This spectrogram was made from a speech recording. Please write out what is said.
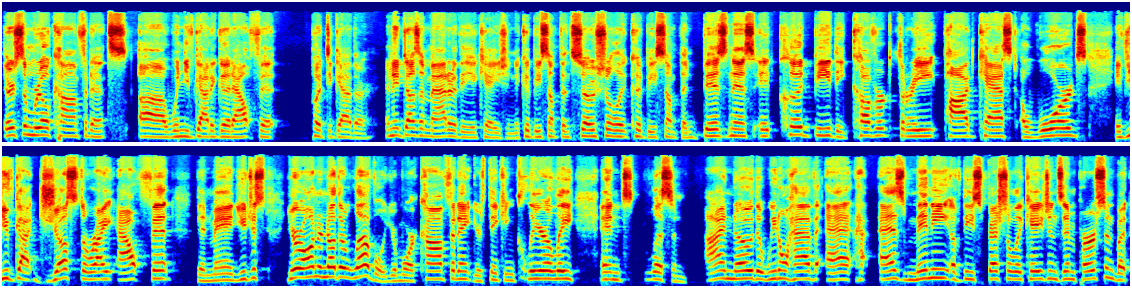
there's some real confidence uh, when you've got a good outfit put together. And it doesn't matter the occasion. It could be something social, it could be something business, it could be the Cover 3 podcast awards. If you've got just the right outfit, then man, you just you're on another level. You're more confident, you're thinking clearly. And listen, I know that we don't have a, as many of these special occasions in person, but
